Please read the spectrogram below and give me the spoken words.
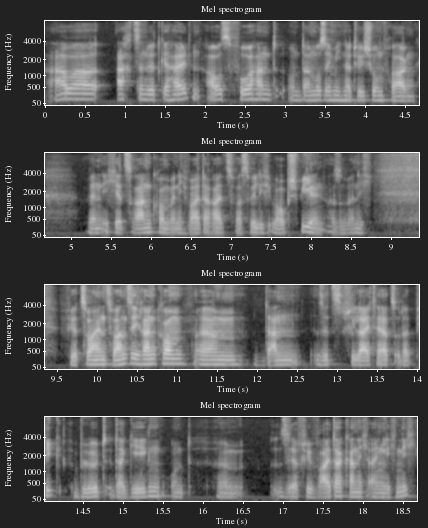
aber 18 wird gehalten aus Vorhand, und dann muss ich mich natürlich schon fragen, wenn ich jetzt rankomme, wenn ich weiter reiz, was will ich überhaupt spielen? Also wenn ich für 22 rankommen, ähm, dann sitzt vielleicht Herz oder Pik blöd dagegen, und ähm, sehr viel weiter kann ich eigentlich nicht,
